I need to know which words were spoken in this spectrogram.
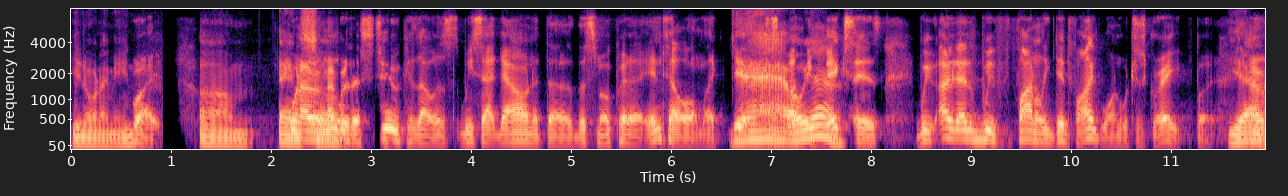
You know what I mean? Right. Um, and when I remember this too, because I was we sat down at the the smoke pit at Intel. I'm like, yeah, oh yeah, fixes. We I mean, and we finally did find one, which is great. But yeah,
